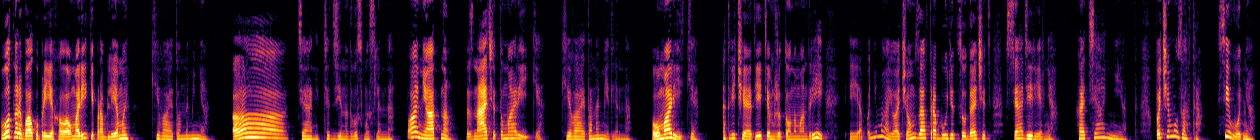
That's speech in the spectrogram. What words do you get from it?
«Вот на рыбалку приехала, у Марики проблемы», — кивает он на меня. -а, -а тянет тетя Зина двусмысленно. «Понятно. Значит, у Марики», — кивает она медленно. «У Марики», — отвечает ей тем же тоном Андрей, и я понимаю, о чем завтра будет судачить вся деревня. Хотя нет. Почему завтра? Сегодня.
